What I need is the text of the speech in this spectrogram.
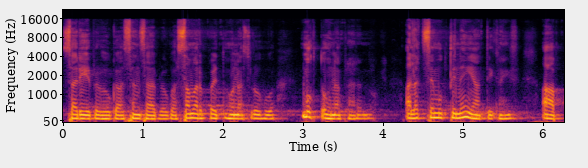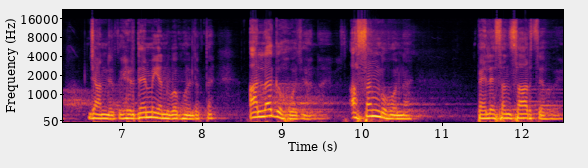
शरीर प्रभु का, संसार प्रभु का, समर्पित होना शुरू हुआ, मुक्त होना प्रारंभ हो गया। अलग से मुक्ति नहीं आती कहीं से। आप जान लेते हृदय में अनुभव होने लगता है। अलग हो जाना है, असंग होना है। पहले संसार से हुए,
